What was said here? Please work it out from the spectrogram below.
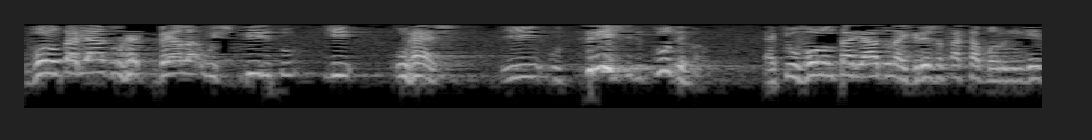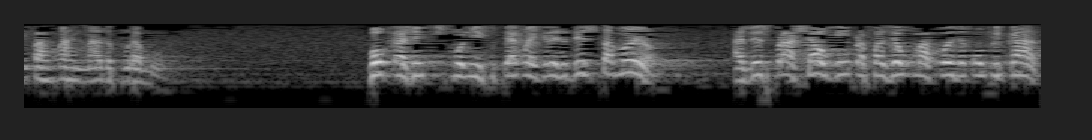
O voluntariado revela o espírito que o rege. E o triste de tudo, irmão, é que o voluntariado na igreja está acabando. Ninguém faz mais nada por amor pouca gente disponível. Pega uma igreja desse tamanho, ó. Às vezes para achar alguém para fazer alguma coisa é complicado.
